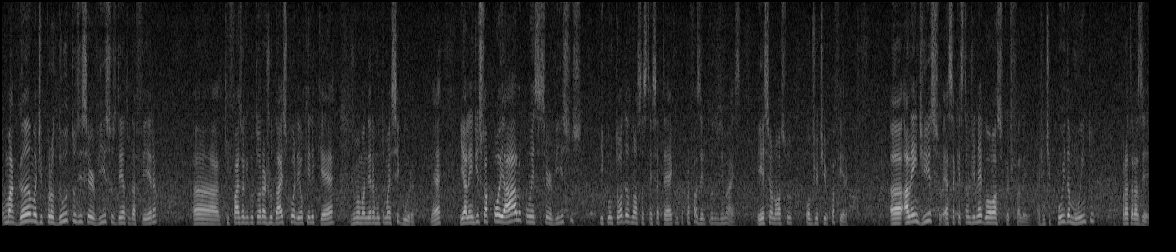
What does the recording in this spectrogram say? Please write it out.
uma gama de produtos e serviços dentro da feira ah, que faz o agricultor ajudar a escolher o que ele quer de uma maneira muito mais segura. Né? E além disso, apoiá-lo com esses serviços e com toda a nossa assistência técnica para fazer ele produzir mais. Esse é o nosso objetivo com a feira. Uh, além disso, essa questão de negócio que eu te falei. A gente cuida muito para trazer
